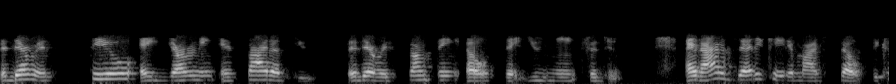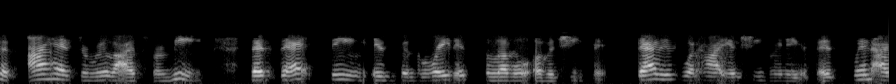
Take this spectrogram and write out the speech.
that there is still a yearning inside of you that there is something else that you need to do. And I dedicated myself because I had to realize for me that that thing is the greatest level of achievement. That is what high achievement is. It's when I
